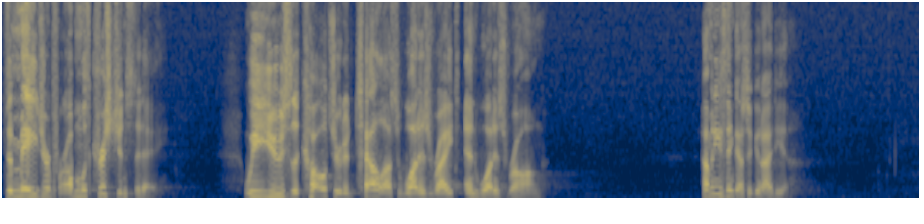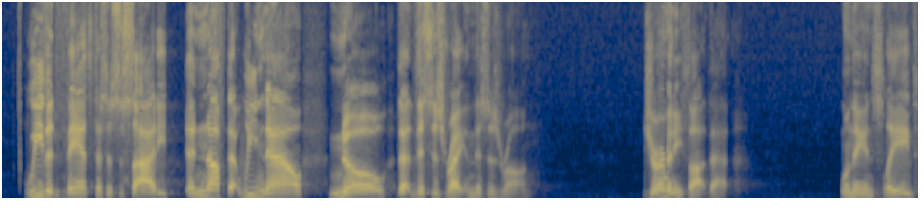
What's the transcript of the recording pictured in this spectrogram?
It's a major problem with Christians today. We use the culture to tell us what is right and what is wrong. How many of you think that's a good idea? We've advanced as a society enough that we now know that this is right and this is wrong. Germany thought that when they enslaved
